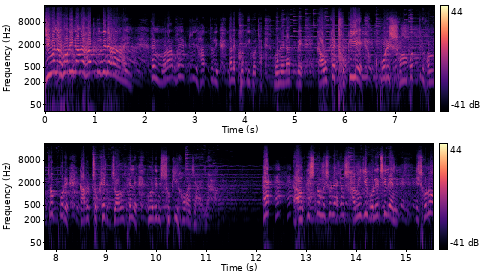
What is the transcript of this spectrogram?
জীবনে হরি নামে হাত তুলি নাই। আমি মরার ভয়ে একটু যদি হাত তুলি, তাহলে ক্ষতি কোথায়? মনে রাখবে, কাউকে ঠকিয়ে অপরের সম্পত্তি হন্ত্রপ করে কারও চোখের জল ফেলে কোনোদিন সুখী হওয়া যায় না। হ্যাঁ রামকৃষ্ণ মিশনে একজন স্বামীজি বলেছিলেন যে, শোনো,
